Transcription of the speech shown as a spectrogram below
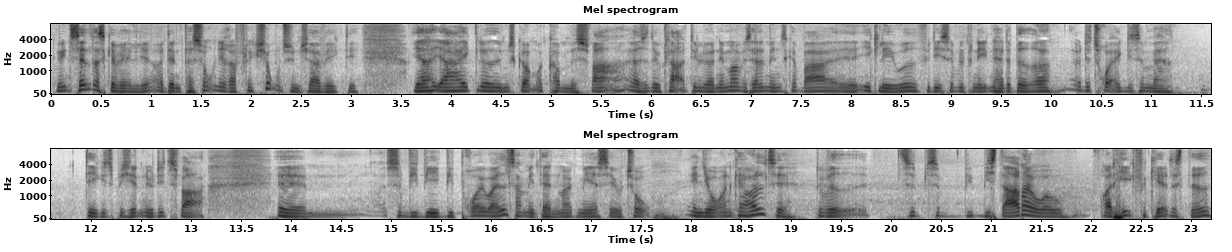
Det er jo en selv, der skal vælge, og den personlige refleksion, synes jeg er vigtig. Jeg, jeg har ikke noget ønske om at komme med svar. Altså det er jo klart, det ville være nemmere, hvis alle mennesker bare øh, ikke levede, fordi så ville planeten have det bedre. Og det tror jeg ikke ligesom er, det er ikke et specielt nyttigt svar. Øhm, så vi, vi, vi prøver jo alle sammen i Danmark mere CO2, end jorden kan holde til. Du ved, så, så vi, vi starter jo fra et helt forkert sted.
